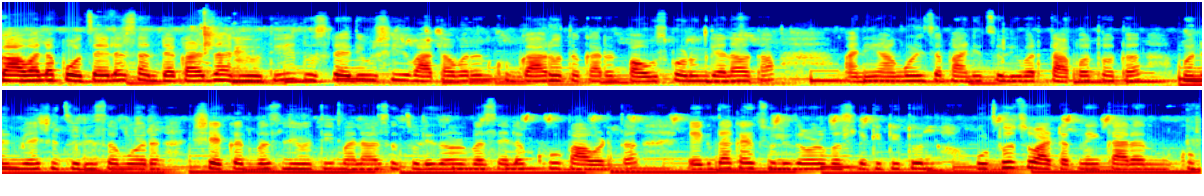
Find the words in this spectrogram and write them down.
गावाला पोचायला संध्याकाळ झाली होती. दुसऱ्या दिवशी वातावरण खूप गार होतं कारण पाऊस पडून गेला होता आणि आंघोळीचं पाणी चुलीवर तापत होतं. म्हणून मी अशी चुलीसमोर शेकत बसली होती. मला असं चुलीजवळ बसायला खूप आवडतं. एकदा काय चुलीजवळ बसलं की तिथून उठूच वाटत नाही कारण खूप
